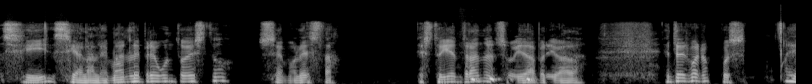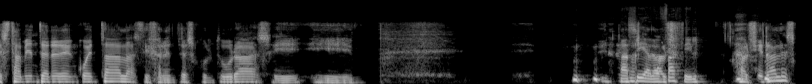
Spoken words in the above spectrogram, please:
si, si al alemán le pregunto esto, se molesta. Estoy entrando en su vida privada. Entonces, bueno, pues es también tener en cuenta las diferentes culturas y... Así, a lo fácil. Al final es,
